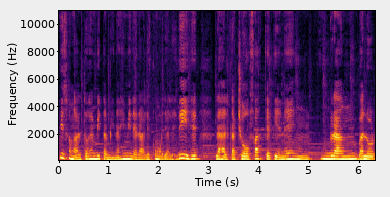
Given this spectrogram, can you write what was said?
y son altos en vitaminas y minerales como ya les dije. Las alcachofas que tienen un gran valor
